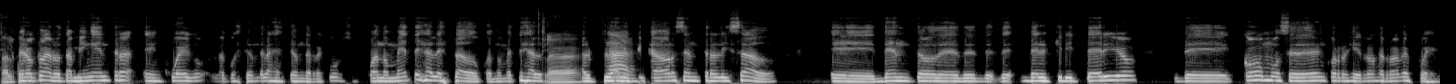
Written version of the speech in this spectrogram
Tal cual. Pero claro, también entra en juego la cuestión de la gestión de recursos. Cuando metes al Estado, cuando metes al, Claro. al planificador centralizado eh, dentro de- de- de- de- del criterio de cómo se deben corregir los errores, pues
